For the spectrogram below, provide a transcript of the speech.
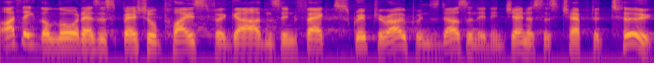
I think the Lord has a special place for gardens. In fact, Scripture opens, doesn't it, in Genesis chapter 2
